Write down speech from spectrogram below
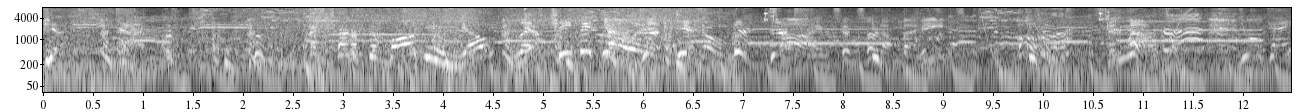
Turn up the volume, yo. Let's keep it going. Time to turn up the heat. And now, You okay?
